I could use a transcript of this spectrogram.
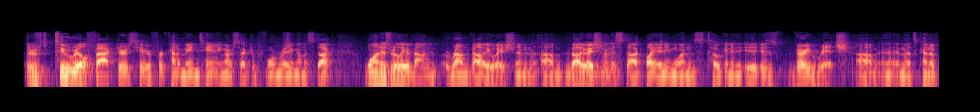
There's two real factors here for kind of maintaining our sector perform rating on the stock. One is really around, valuation. Um, the valuation on this stock by anyone's token is, very rich, um, and, that's kind of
